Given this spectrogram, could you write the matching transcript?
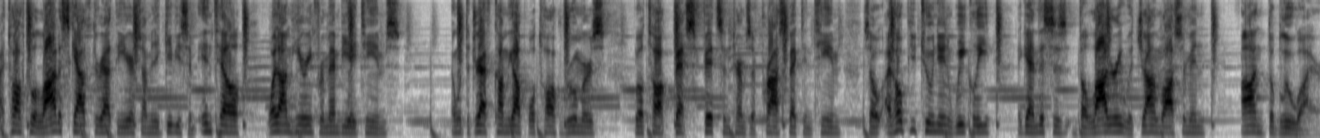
I talk to a lot of scouts throughout the year, so I'm going to give you some intel, what I'm hearing from NBA teams. And with the draft coming up, we'll talk rumors We'll talk best fits in terms of prospect and team. So I hope you tune in weekly. Again, this is The Lottery with John Wasserman on the Blue Wire.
